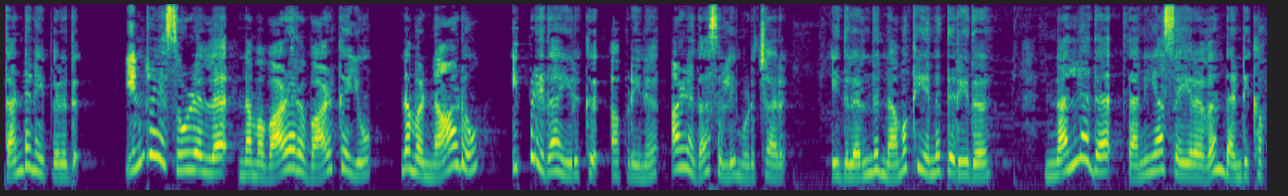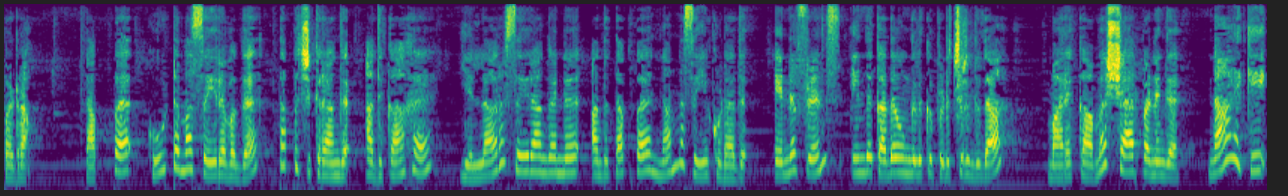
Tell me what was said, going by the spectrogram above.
தண்டனை பெறுது. இன்றைய சூழல்ல நம்ம வாழற வாழ்க்கையும் நம்ம நாடும் இப்படிதான் இருக்கு அப்படின்னு அழகா சொல்லி முடிச்சாரு. இதுல இருந்து நமக்கு என்ன தெரியுது? நல்லத தனியா செய்யறவன் தண்டிக்கப்படுறான். தப்ப கூட்டமா செய்யறவங்க தப்பிச்சுக்கிறாங்க. அதுக்காக எல்லாரும் செய்யறாங்கன்னு அந்த தப்ப நம்ம செய்யக்கூடாது. என்ன ஃப்ரெண்ட்ஸ் இந்த கதை உங்களுக்கு பிடிச்சிருந்ததா? மறக்காம ஷேர் பண்ணுங்க. நாளைக்கு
